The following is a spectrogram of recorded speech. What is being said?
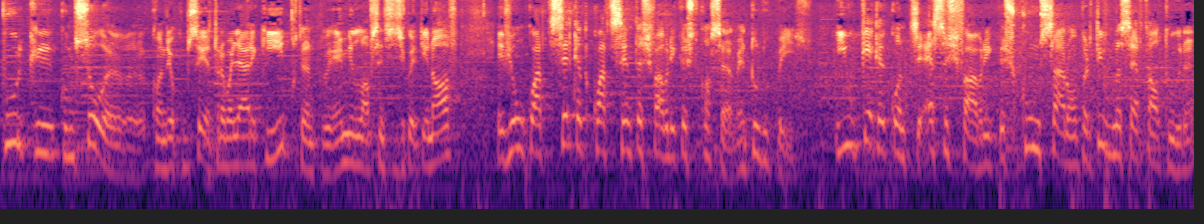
Porque começou, a, quando eu comecei a trabalhar aqui, portanto em 1959, havia um, cerca de 400 fábricas de conserva em todo o país. E o que é que aconteceu? Essas fábricas começaram, a partir de uma certa altura,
